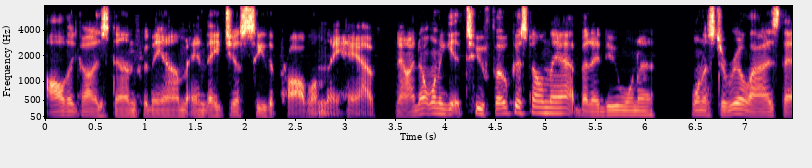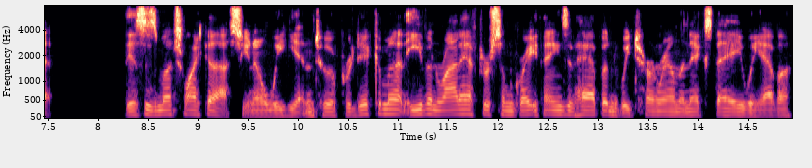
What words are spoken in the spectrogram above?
all that God has done for them, and they just see the problem they have. Now, I don't want to get too focused on that, but I do want to want us to realize that this is much like us. You know, we get into a predicament even right after some great things have happened. We turn around the next day, we have a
